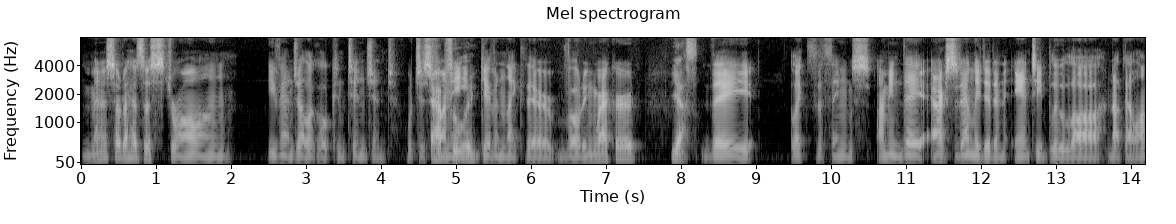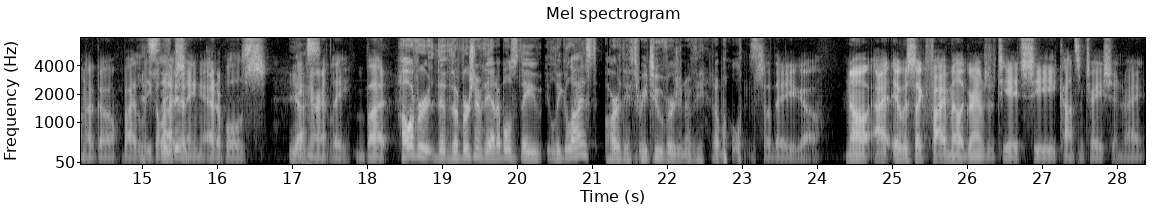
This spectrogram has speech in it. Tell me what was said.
Minnesota has a strong evangelical contingent, which is Absolutely. funny given like their voting record. Yes. They like the things I mean, they accidentally did an anti blue law not that long ago by Yes, legalizing edibles Yes. ignorantly. But However, the, the version of the edibles they legalized are the 3 2 version of the edibles. so there you go. No, I, it was like five milligrams of THC concentration, right?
